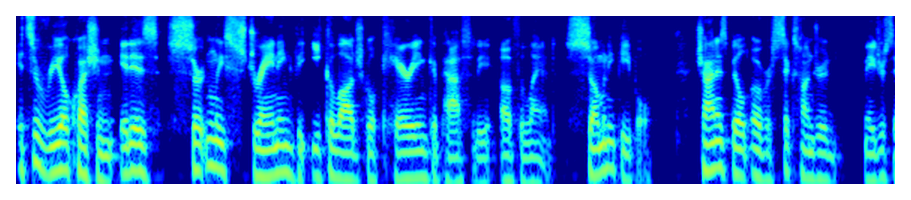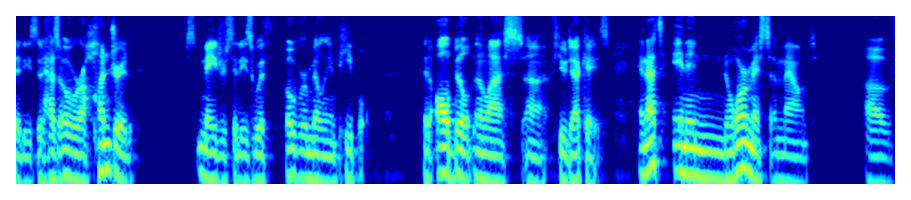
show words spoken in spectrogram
It's a real question. It is certainly straining the ecological carrying capacity of the land. So many people china's built over 600 major cities. It has over 100 major cities with over a million people. It all built in the last uh, few decades. And that's an enormous amount of,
